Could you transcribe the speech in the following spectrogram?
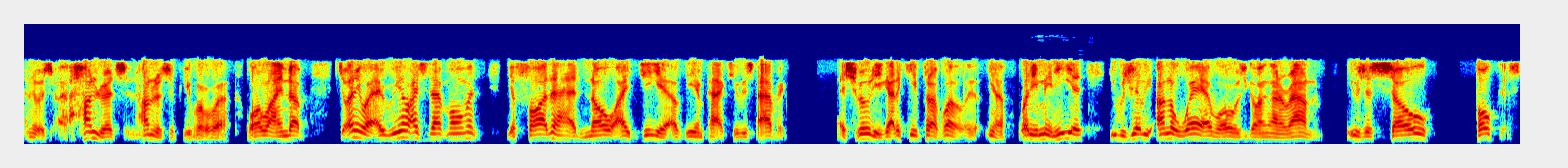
and there was uh, hundreds and hundreds of people uh, all lined up. So anyway, I realized at that moment your father had no idea of the impact he was having. I said, Rudy, you got to keep it up. Well, you know, what do you mean? He he was really unaware of what was going on around him. He was just so focused,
